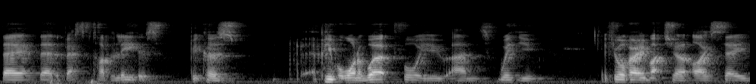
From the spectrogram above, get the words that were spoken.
they're they're the best type of leaders because people want to work for you and with you. If you're very much a I say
